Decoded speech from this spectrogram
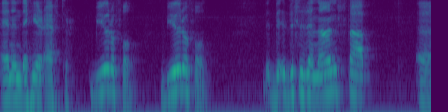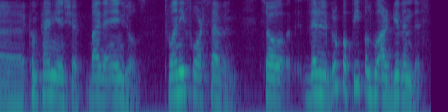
and in the hereafter. Beautiful, beautiful. This is a non-stop uh, companionship by the angels 24 7 so there's a group of people who are given this.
